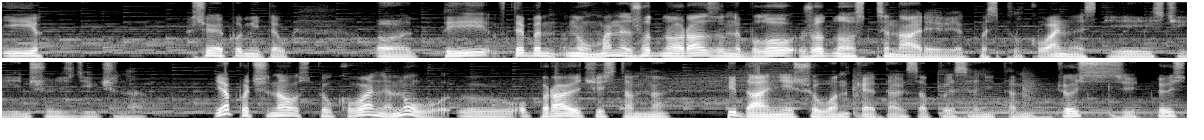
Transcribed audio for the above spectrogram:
І що я помітив? Е, Ти в тебе, ну, в мене жодного разу не було жодного сценарію, якби спілкування з тією чи іншою з дівчиною. Я починав спілкування, ну, е, опираючись там на ті дані, що в анкетах записані, там щось, щось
